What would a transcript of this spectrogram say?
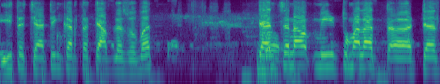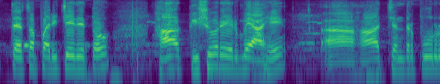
इथं चॅटिंग करतात ते आपल्यासोबत. बर त्यांचं नाव मी तुम्हाला त्याचा परिचय देतो. हा किशोर एरमे आहे. हा चंद्रपूर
